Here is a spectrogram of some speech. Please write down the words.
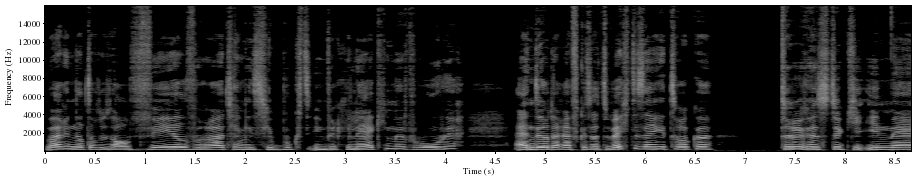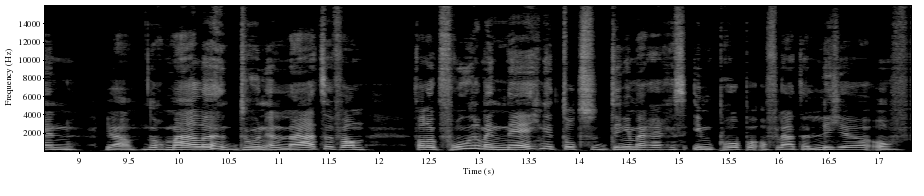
waarin dat er dus al veel vooruitgang is geboekt in vergelijking met vroeger. En door daar even uit weg te zijn getrokken, terug een stukje in mijn ja, normale doen en laten van van ook vroeger mijn neigingen tot dingen maar ergens inproppen of laten liggen of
